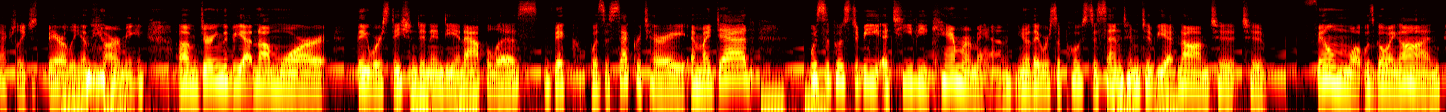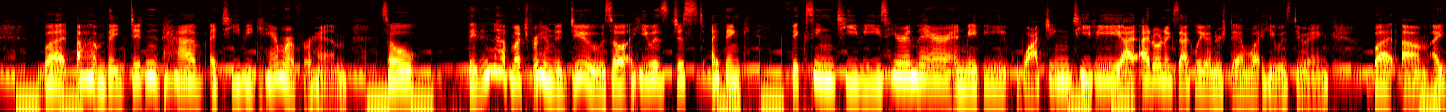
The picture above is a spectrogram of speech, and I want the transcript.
actually just barely in the army. Um, during the Vietnam War, they were stationed in Indianapolis. Vic was a secretary, and my dad was supposed to be a TV cameraman. You know, they were supposed to send him to Vietnam to to film what was going on, but um, they didn't have a TV camera for him. So they didn't have much for him to do. So he was just, I think, fixing TVs here and there and maybe watching TV. I, I don't exactly understand what he was doing, but um, I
